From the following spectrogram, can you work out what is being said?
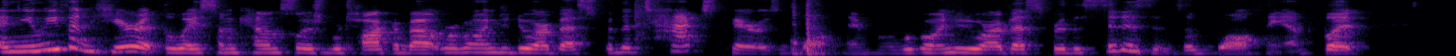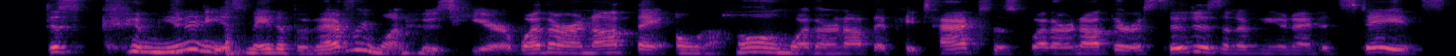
And you even hear it the way some councilors will talk about, we're going to do our best for the taxpayers of Waltham, or we're going to do our best for the citizens of Waltham. But this community is made up of everyone who's here, whether or not they own a home, whether or not they pay taxes, whether or not they're a citizen of the United States.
